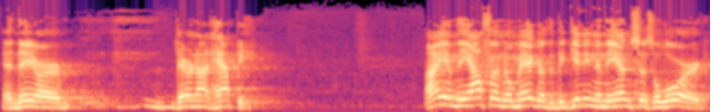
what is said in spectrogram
And they are they're not happy. I am the Alpha and Omega, the beginning and the end, says the Lord,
